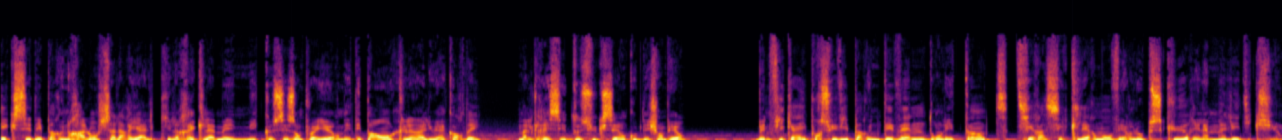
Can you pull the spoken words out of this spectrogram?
excédé par une rallonge salariale qu'il réclamait mais que ses employeurs n'étaient pas enclins à lui accorder, malgré ses deux succès en Coupe des Champions, Benfica est poursuivi par une déveine dont les teintes tirent assez clairement vers l'obscur et la malédiction.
